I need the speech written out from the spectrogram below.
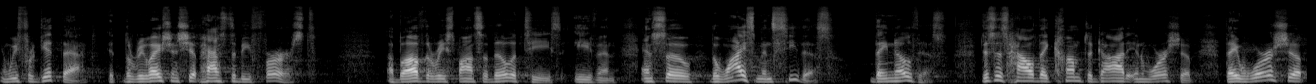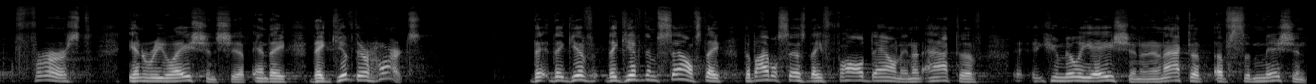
And we forget that. It, the relationship has to be first, above the responsibilities, even. And so the wise men see this, they know this. This is how they come to God in worship. They worship first in relationship, and they, they give their hearts. They, they, give, they give themselves. They, the Bible says they fall down in an act of uh, humiliation, in an act of, of submission.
